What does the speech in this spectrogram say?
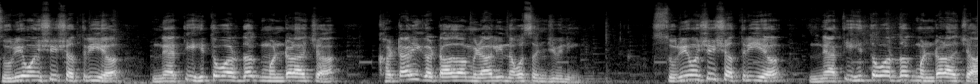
सूर्यवंशी क्षत्रिय ज्ञातिहितवर्धक मंडळाच्या खटाळी गटाला मिळाली नवसंजीवनी. सूर्यवंशी क्षत्रिय ज्ञातिहितवर्धक मंडळाच्या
